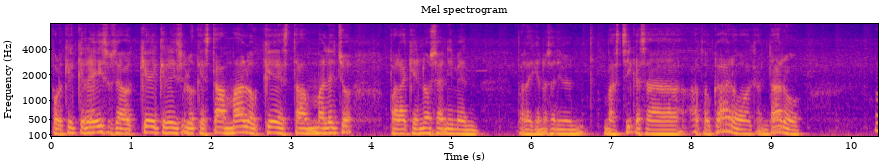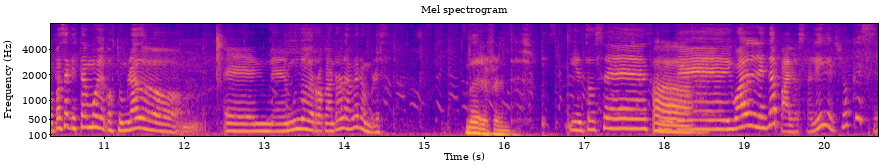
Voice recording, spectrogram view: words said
¿Por qué creéis? O sea, ¿qué creéis lo que está mal o qué está mal hecho para que no se animen, para que no se animen más chicas a, a tocar o a cantar o Lo que pasa es que está muy acostumbrado en, en el mundo de rock and roll a ver hombres. no hay referentes? Y entonces, como Ah. que igual les da palo salir, yo qué sé.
